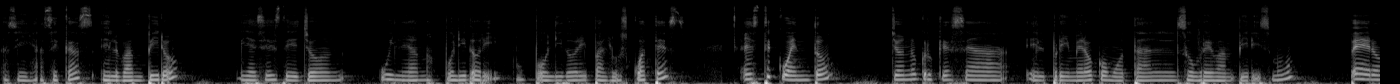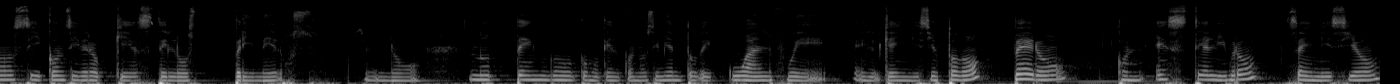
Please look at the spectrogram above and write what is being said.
así a secas El vampiro y ese es de John William Polidori, Polidori para. Este cuento yo no creo que sea el primero como tal sobre vampirismo, pero sí considero que es de los primeros. no, no tengo como que el conocimiento de cuál fue el que inició todo, pero con este libro se inició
